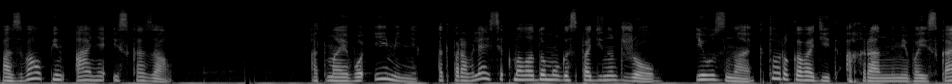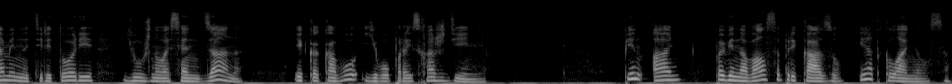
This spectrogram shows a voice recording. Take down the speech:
позвал Пин Аня и сказал «От моего имени отправляйся к молодому господину Джоу и узнай, кто руководит охранными войсками на территории Южного Сяньцзяна и каково его происхождение. Пин Ань повиновался приказу и откланялся.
